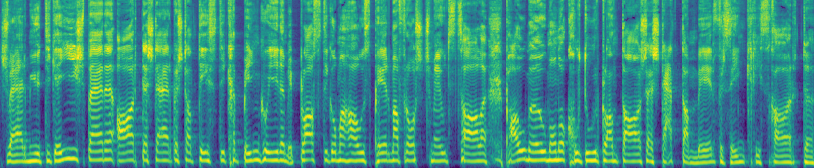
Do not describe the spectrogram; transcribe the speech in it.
schwermütigen Einsperren, Artensterben, Statistiken, Pinguine mit Plastik um den Hals, Permafrostschmelzzahlen, Palmöl, Monokulturplantagen, Städte am Meer, Versinkungskarten.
